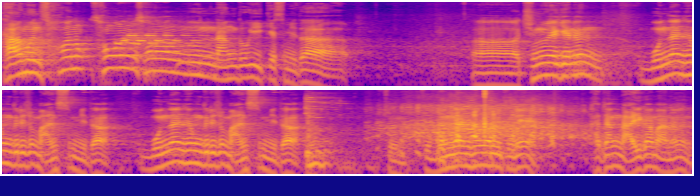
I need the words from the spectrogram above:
다음은 선, 성원 선언문 낭독이 있겠습니다. 어, 준우에게는 못난 형들이 좀 많습니다. 못난 형들이 좀 많습니다. 좀 그 못난 형들 중에 가장 나이가 많은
